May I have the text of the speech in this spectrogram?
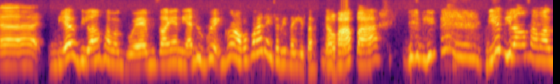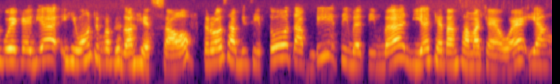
eh, dia bilang sama gue misalnya nih aduh gue gue nggak apa-apa ya cerita gitu. Gak apa-apa. jadi dia bilang sama gue kayak dia he want to focus on himself. Terus habis itu tapi tiba-tiba dia chatan sama cewek yang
